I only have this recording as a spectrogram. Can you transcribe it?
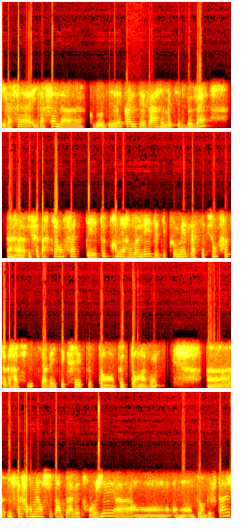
il a fait, il a fait le, comment on dit, l'école des arts et métiers de Vevey. il fait partie en fait des toutes premières volées de diplômés de la section photographie qui avait été créée peu de temps, peu de temps avant. Euh, il s'est formé ensuite un peu à l'étranger euh, en, en, faisant des stages.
